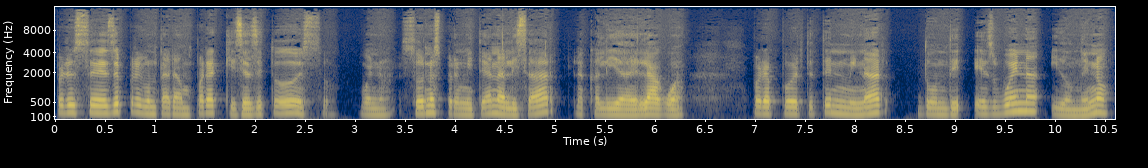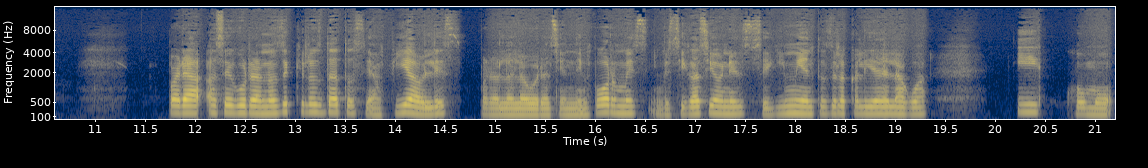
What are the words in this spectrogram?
Pero ustedes se preguntarán para qué se hace todo esto. Bueno, eso nos permite analizar la calidad del agua para poder determinar dónde es buena y dónde no, para asegurarnos de que los datos sean fiables para la elaboración de informes, investigaciones, seguimientos de la calidad del agua y como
